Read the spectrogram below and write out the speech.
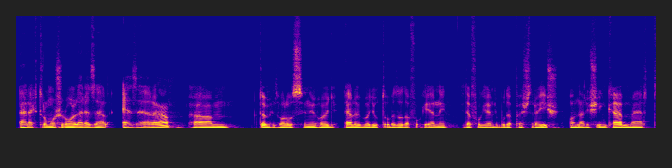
elektromos rollerezel ezerrel. Um, több mint valószínű, hogy előbb vagy utóbb ez oda fog érni, ide fog érni Budapestre is, annál is inkább, mert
